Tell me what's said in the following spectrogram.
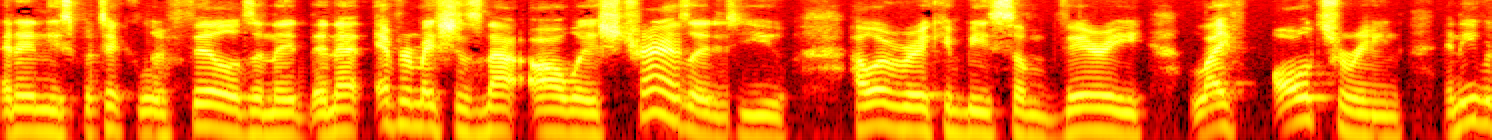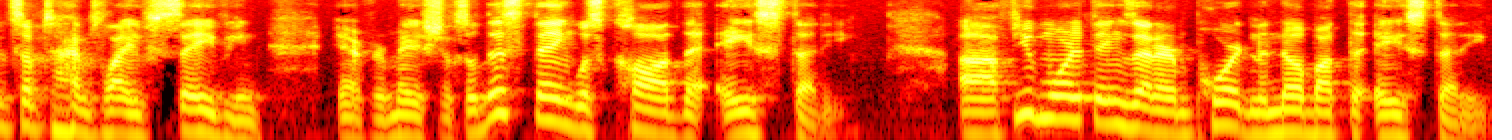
and in these particular fields, and, they, and that information is not always translated to you. However, it can be some very life altering and even sometimes life saving information. So this thing was called the ACE study. Uh, a few more things that are important to know about the ACE study.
